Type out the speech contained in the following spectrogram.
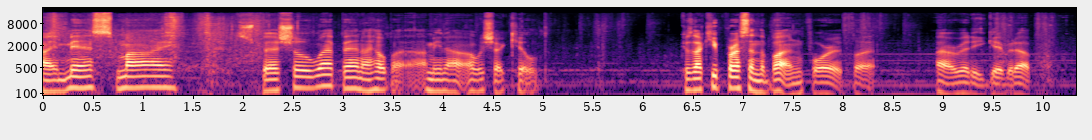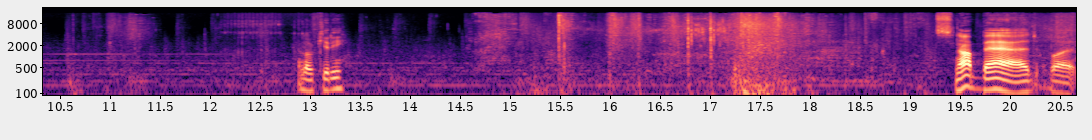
I miss my special weapon. I hope I, I mean, I, I wish I killed. Because I keep pressing the button for it, but I already gave it up. Hello, kitty. It's not bad, but...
